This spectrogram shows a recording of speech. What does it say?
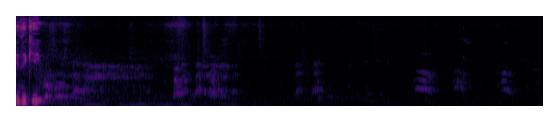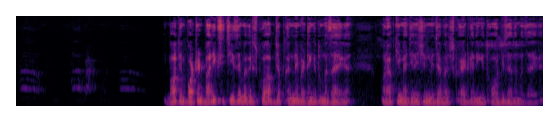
ये देखिए। बहुत इंपॉर्टेंट बारीक सी चीज़ है, मगर इसको आप जब करने बैठेंगे तो मज़ा आएगा। और आपकी इमेजिनेशन में जब आप इसको ऐड करेंगे तो और भी ज़्यादा मज़ा आएगा।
